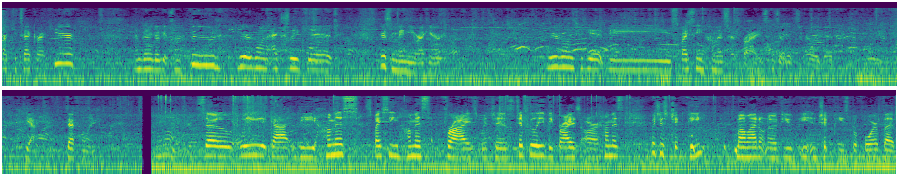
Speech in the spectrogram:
architect right here. I'm gonna go get some food. We are going to actually get, here's the menu right here. We're going to get the spicy hummus fries because it looks really good. Yeah, definitely. So we got the hummus, spicy hummus fries, which is typically the fries are hummus, which is chickpea. Mama, I don't know if you've eaten chickpeas before, but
